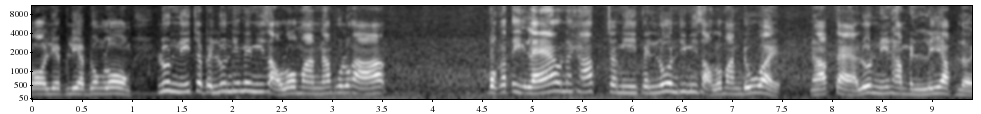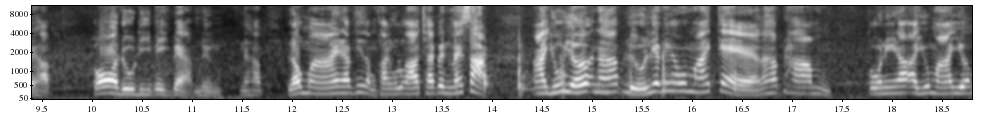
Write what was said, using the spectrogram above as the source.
ก็เรียบๆโล่งๆ รุ่นนี้จะเป็นรุ่นที่ไม่มีเสาโรมันนะคุณลูกค้า ปกติแล้วนะครับจะมีเป็นรุ่นที่มีเสาโรมันด้วยนะครับแต่รุ่นนี้ทำเป็นเรียบเลยครับ ก็ดูดีไปอีกแบบหนึ่งนะครับ แล้วไม้นะครับที่สำคัญคุณลูกค้าใช้เป็นไม้สักอายุเยอะนะครับ หรือเรียกง่ายๆว่าไม้แก่นะครับทำตัวนี้นะอายุไม้เยอะ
